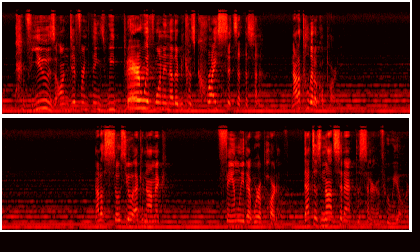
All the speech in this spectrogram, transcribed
views on different things, we bear with one another because Christ sits at the center, not a political party, not a socioeconomic family that we're a part of. That does not sit at the center of who we are.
